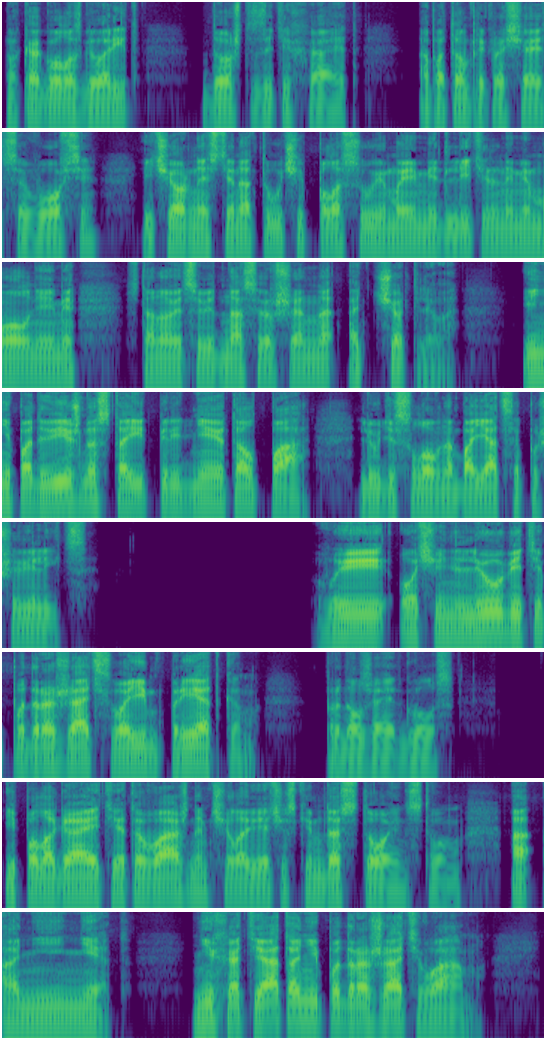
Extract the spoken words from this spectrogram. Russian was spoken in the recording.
Пока голос говорит, дождь затихает, а потом прекращается вовсе, и черная стена тучи, полосуемая медлительными молниями, становится видна совершенно отчетливо. И неподвижно стоит перед нею толпа, люди словно боятся пошевелиться. «Вы очень любите подражать своим предкам», — продолжает голос, — «и полагаете это важным человеческим достоинством, а они нет. Не хотят они подражать вам,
